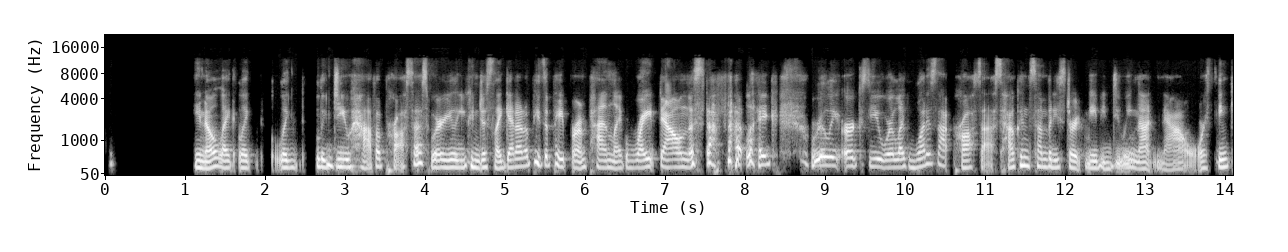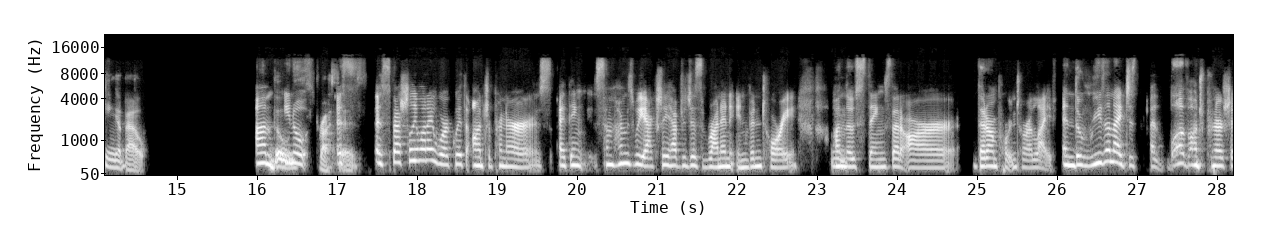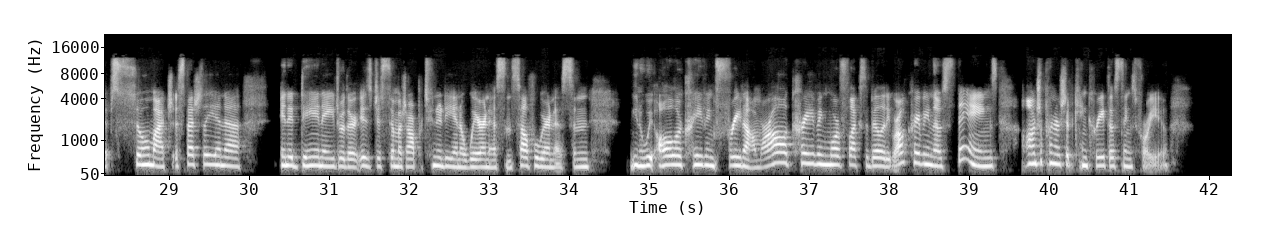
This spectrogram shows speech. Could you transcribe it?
You know, like like like like do you have a process where you you can just like get out a piece of paper and pen, like write down the stuff that like really irks you or like what is that process? How can somebody start maybe doing that now or thinking about Um, you know, es- stresses? especially when I work with entrepreneurs, I think sometimes we actually have to just run an inventory on Mm, those things that are that are important to our life. And the reason I just I love entrepreneurship so much, especially in a in a day and age where there is just so much opportunity and awareness and self-awareness and you know, we all are craving freedom. We're all craving more flexibility. We're all craving those things. Entrepreneurship can create those things for you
